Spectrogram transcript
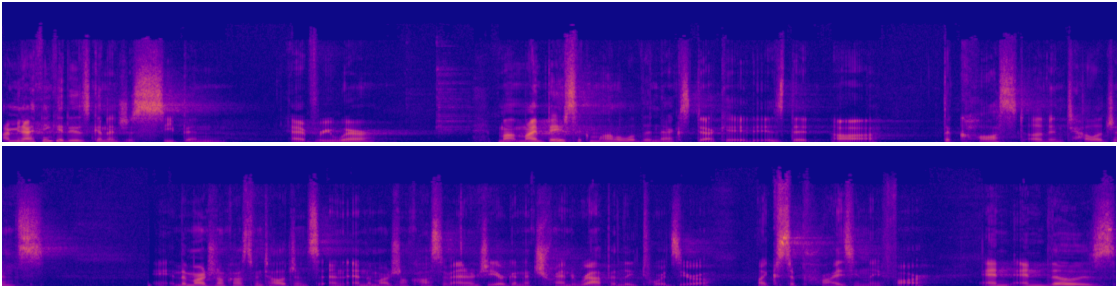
I mean, I think it is going to just seep in everywhere. My, my, basic model of the next decade is that uh, the cost of intelligence, the marginal cost of intelligence and, and the marginal cost of energy are going to trend rapidly towards zero, like surprisingly far. And, and those,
